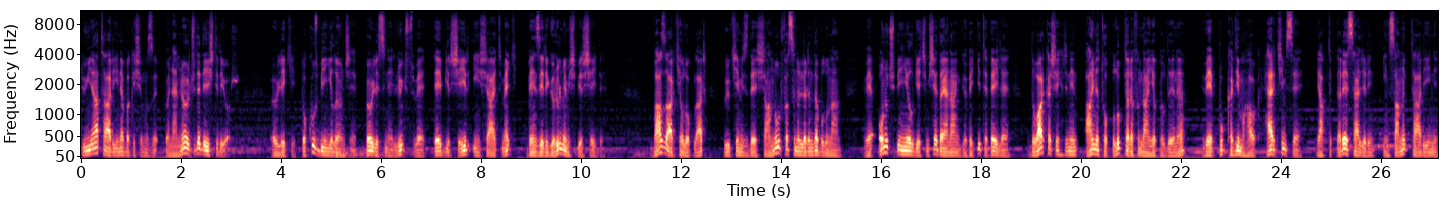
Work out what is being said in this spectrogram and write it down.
dünya tarihine bakışımızı önemli ölçüde değiştiriyor. Öyle ki 9000 yıl önce böylesine lüks ve dev bir şehir inşa etmek benzeri görülmemiş bir şeydi. Bazı arkeologlar ülkemizde Şanlıurfa sınırlarında bulunan ve 13 bin yıl geçmişe dayanan Göbekli Tepe ile Dvarka şehrinin aynı topluluk tarafından yapıldığını ve bu kadim halk her kimse yaptıkları eserlerin insanlık tarihini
